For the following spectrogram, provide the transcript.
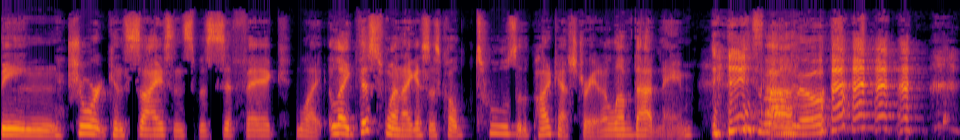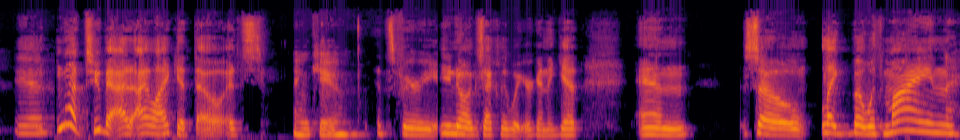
being short, concise, and specific. Like, like this one, I guess is called "Tools of the Podcast Trade." I love that name. it's long uh, though. yeah, not too bad. I like it though. It's thank you. It's very you know exactly what you're going to get, and so like, but with mine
